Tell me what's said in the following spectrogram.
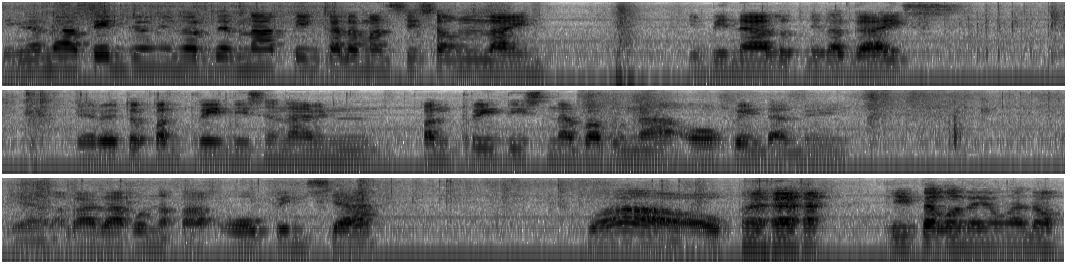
Tingnan natin yung in-order nating kalamansi sa online ibinalot nila guys. Pero ito pan 3 days na namin pan 3 days na bago na open may yan akala ko naka open siya. Wow! Kita ko na yung ano.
